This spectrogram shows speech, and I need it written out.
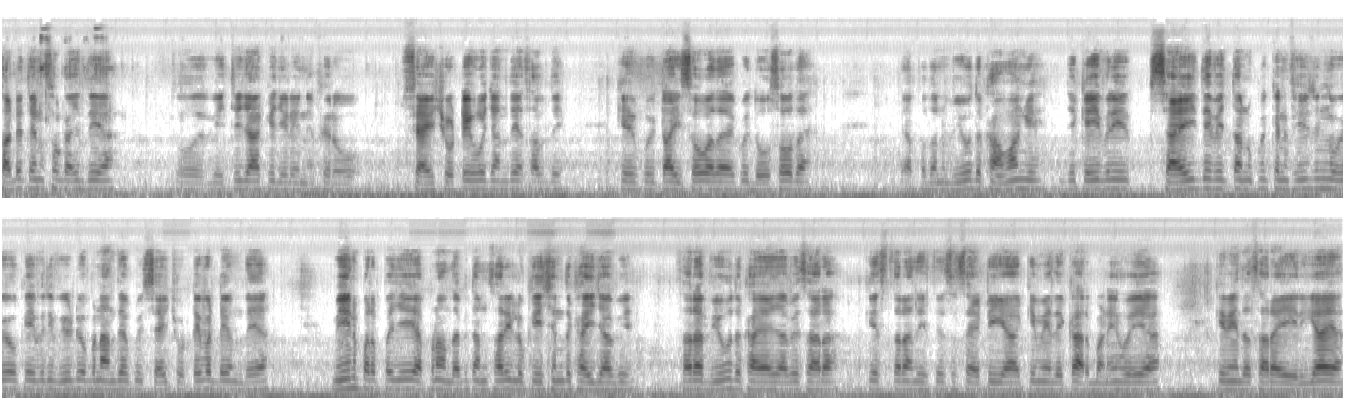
350 ਗਜ ਦੇ ਆ। ਸੋ ਵਿੱਚ ਜਾ ਕੇ ਜਿਹੜੇ ਨੇ ਫਿਰ ਉਹ ਸਾਈਜ਼ ਛੋਟੇ ਹੋ ਜਾਂਦੇ ਆ ਸਭ ਦੇ, ਕਿ ਕੋਈ 250 ਦਾ ਹੈ, ਕੋਈ 200 ਦਾ ਹੈ, ਤੇ ਆਪਾਂ ਤੁਹਾਨੂੰ ਵਿਊ ਦਿਖਾਵਾਂਗੇ। ਜੇ ਕਈ ਵਾਰੀ ਸਾਈਜ਼ ਦੇ ਵਿੱਚ ਤੁਹਾਨੂੰ ਕੋਈ ਕਨਫਿਊਜ਼ਿੰਗ ਹੋਵੇ, ਉਹ ਕਈ ਵਾਰੀ ਵੀਡੀਓ ਬਣਾਉਂਦੇ ਆ, ਕੋਈ ਸਾਈਜ਼ ਛੋਟੇ ਵੱਡੇ ਹੁੰਦੇ ਆ। ਮੇਨ ਪਰਪਸ ਇਹ ਆਪਣਾ ਹੁੰਦਾ ਵੀ ਤੁਹਾਨੂੰ ਸਾਰੀ ਲੋਕੇਸ਼ਨ ਦਿਖਾਈ ਜਾਵੇ, ਸਾਰਾ ਵਿਊ ਦਿਖਾਇਆ ਜਾਵੇ, ਸਾਰਾ ਕਿਸ ਤਰ੍ਹਾਂ ਦੀ ਇੱਥੇ ਸੁਸਾਇਟੀ ਆ, ਕਿਵੇਂ ਦੇ ਘਰ ਬਣੇ ਹੋਏ ਆ, ਕਿਵੇਂ ਦਾ ਸਾਰਾ ਏਰੀਆ ਆ।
